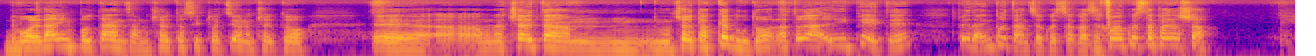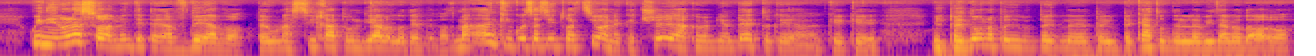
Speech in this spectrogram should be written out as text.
vuole dare importanza a una certa situazione, a un certo eh, certa, un certo accaduto, la Torah ripete per dare importanza a questa cosa, come questa parasha. Quindi non è solamente per Avdeavot, per una sikha, per un dialogo di Avdeavot, ma anche in questa situazione che c'era, come abbiamo detto, che, che, che il perdono per, per, per, il peccato del vitello d'oro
